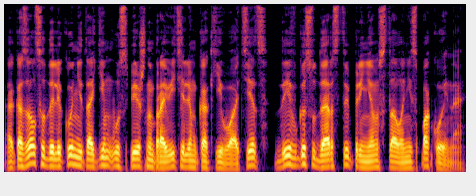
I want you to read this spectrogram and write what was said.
оказался далеко не таким успешным правителем, как его отец, да и в государстве при нем стало неспокойно.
